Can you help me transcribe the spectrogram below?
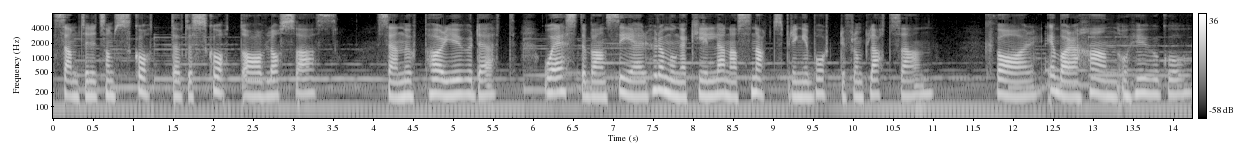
samtidigt som skott efter skott avlossas. Sen upphör ljudet och Esteban ser hur de unga killarna snabbt springer bort ifrån platsen. Kvar är bara han och Hugo.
